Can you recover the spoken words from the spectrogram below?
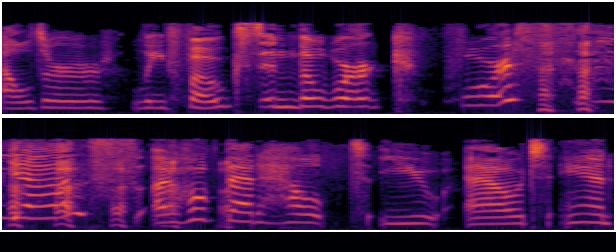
elderly folks in the workforce. yes, I hope that helped you out. And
